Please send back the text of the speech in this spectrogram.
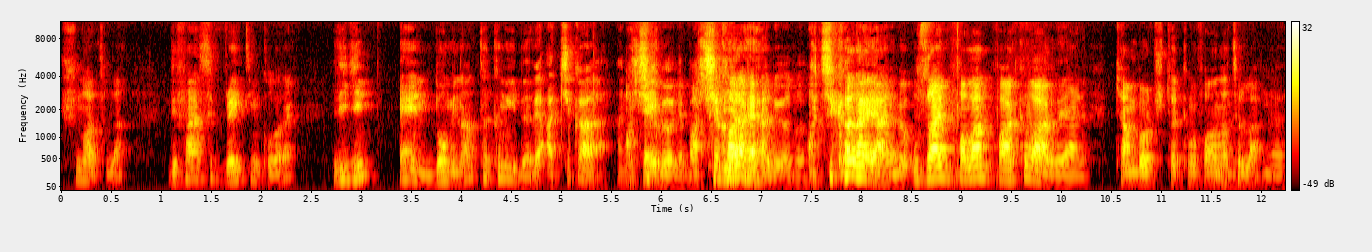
şunu hatırla. Defensive rating olarak ligin en dominant takımıydı. Ve açık ara. Hani Açık- şey böyle başka açık bir ara yerde yani. duruyordu. Açık ara yani. Evet. Böyle uzay falan farkı vardı yani. Cambridge takımı falan hatırla. Evet.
